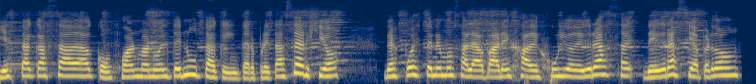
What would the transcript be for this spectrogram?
y está casada con Juan Manuel Tenuta, que interpreta a Sergio, Después tenemos a la pareja de Julio de Gracia, de Gracia perdón,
